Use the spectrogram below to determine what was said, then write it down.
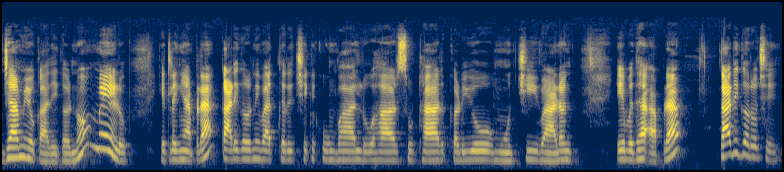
જામ્યો કારીગરનો મેળો. એટલે અહીંયા આપણા કારીગરોની વાત કરી છે કે કુંભાર, લુહાર, સુથાર, કડીઓ, મોચી, વાળંદ એ બધા આપણા કારીગરો છે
